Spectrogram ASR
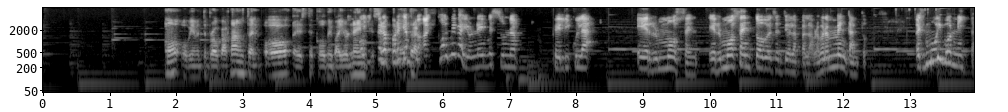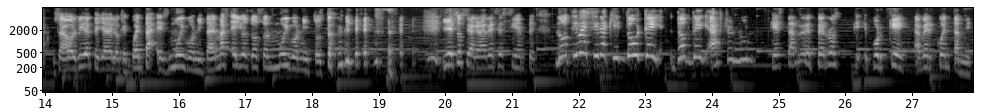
obviamente Brokeback Mountain o este, Call Me By Your Name. pero por ejemplo, Call Me By Your Name es una película hermosa, hermosa en todo el sentido de la palabra. Bueno, a mí me encantó es muy bonita, o sea, olvídate ya de lo que cuenta, es muy bonita. Además, ellos dos son muy bonitos también. y eso se agradece siempre. No, te iba a decir aquí Dog Day, Dog Day Afternoon, que es tarde de perros. ¿Por qué? A ver, cuéntame.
